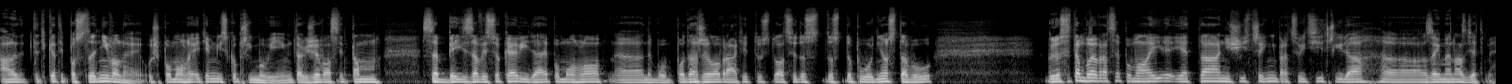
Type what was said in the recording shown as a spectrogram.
Ale teďka ty poslední vlny už pomohly i těm nízkopříjmovým, takže vlastně tam se byť za vysoké výdaje pomohlo nebo podařilo vrátit tu situaci do, do, do původního stavu. Kdo se tam bude vracet pomaleji, je ta nižší střední pracující třída, zejména s dětmi.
